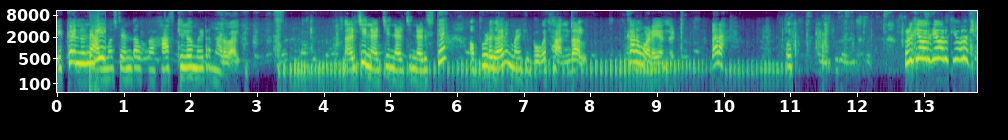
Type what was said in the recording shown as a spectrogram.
ఇక్కడ నుండి ఆల్మోస్ట్ ఎంత? ఒక హాఫ్ కిలోమీటర్ నడవాలి. నడిచి నడిచి నడిచి నడిస్తే అప్పుడు గాని మనకి బొగత అందాలు. కనబడాయి అన్నట్టు. దారా. ఉరికి ఉరికి ఉరికి ఉరికి.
